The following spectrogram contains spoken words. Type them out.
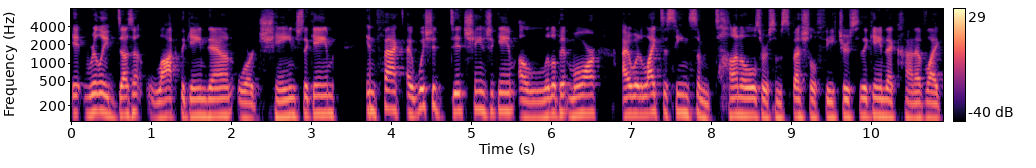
it really doesn't lock the game down or change the game. In fact, I wish it did change the game a little bit more. I would like to see some tunnels or some special features to the game that kind of like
